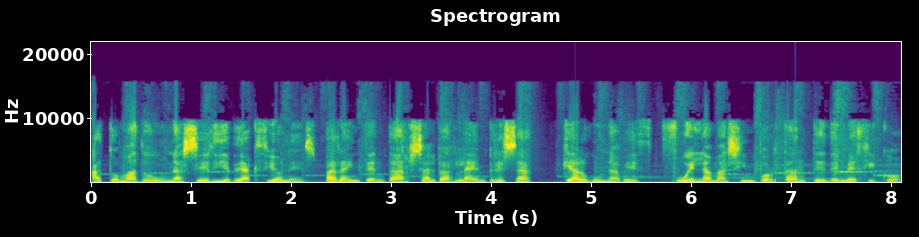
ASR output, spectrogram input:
ha tomado una serie de acciones para intentar salvar la empresa, que alguna vez fue la más importante de México.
